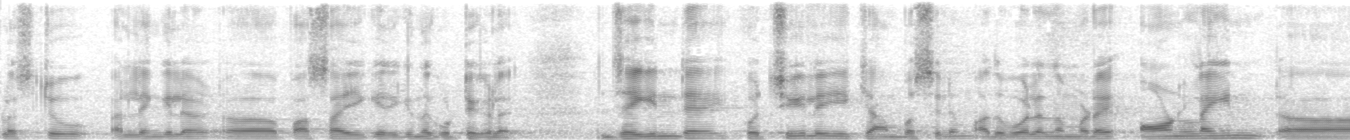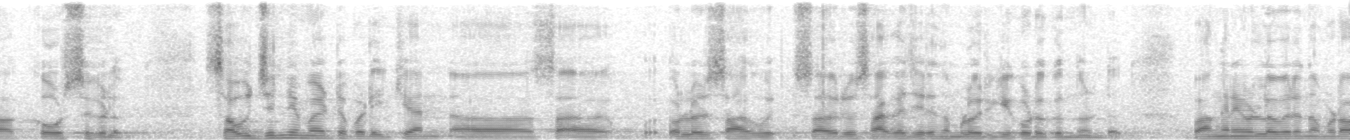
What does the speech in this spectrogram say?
പ്ലസ് ടു അല്ലെങ്കിൽ പാസ്സായിരിക്കുന്ന കുട്ടികൾ ജെയിന്റെ കൊച്ചിയിലെ ഈ ക്യാമ്പസിലും അതുപോലെ നമ്മുടെ ഓൺലൈൻ കോഴ്സുകളും സൗജന്യമായിട്ട് പഠിക്കാൻ ഉള്ളൊരു ഒരു സാഹചര്യം നമ്മൾ ഒരുക്കി കൊടുക്കുന്നുണ്ട്. അപ്പോൾ അങ്ങനെയുള്ളവർ നമ്മുടെ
